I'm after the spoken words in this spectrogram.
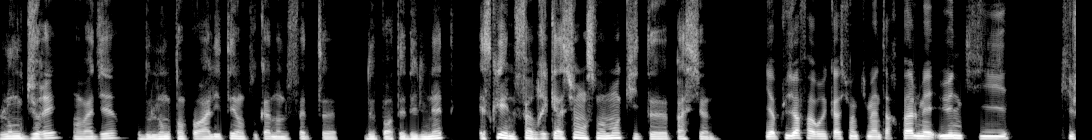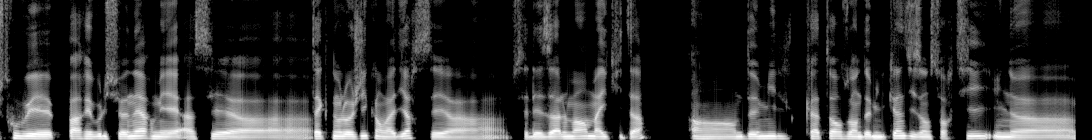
longue durée, on va dire, ou de longue temporalité, en tout cas, dans le fait euh, de porter des lunettes. Est-ce qu'il y a une fabrication en ce moment qui te passionne? Il y a plusieurs fabrications qui m'interpellent, mais une qui, qui je trouve est pas révolutionnaire, mais assez euh, technologique, on va dire, c'est euh, c'est des Allemands, Maikita. En 2014 ou en 2015, ils ont sorti une, euh,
